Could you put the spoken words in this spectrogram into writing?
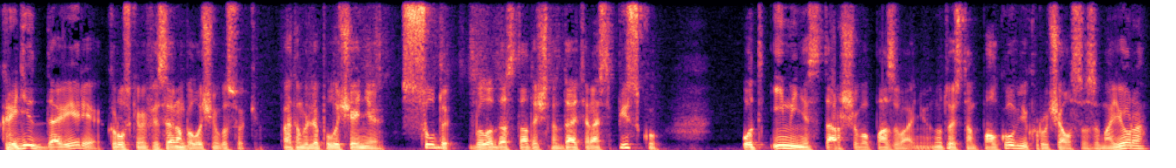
Кредит доверия к русским офицерам был очень высоким. Поэтому для получения суды было достаточно дать расписку от имени старшего по званию. Ну, то есть там полковник ручался за майора,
